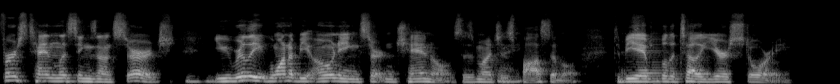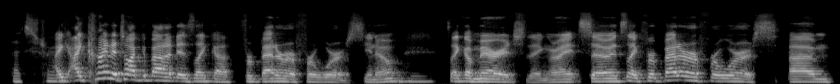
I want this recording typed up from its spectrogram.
first 10 listings on search mm-hmm. you really want to be owning certain channels as much right. as possible to That's be able to tell your story that's true. I, I kind of talk about it as like a for better or for worse, you know? Mm-hmm. It's like a marriage thing, right? So it's like for better or for worse. Um,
